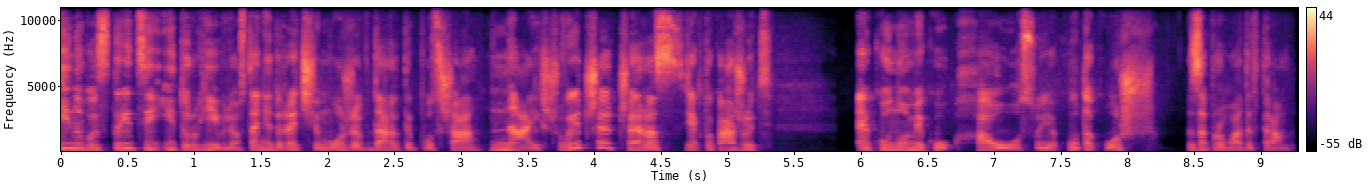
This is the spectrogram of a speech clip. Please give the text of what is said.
інвестицій і торгівлі. Останнє, до речі, може вдарити по США найшвидше через, як то кажуть, економіку хаосу, яку також запровадив Трамп.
